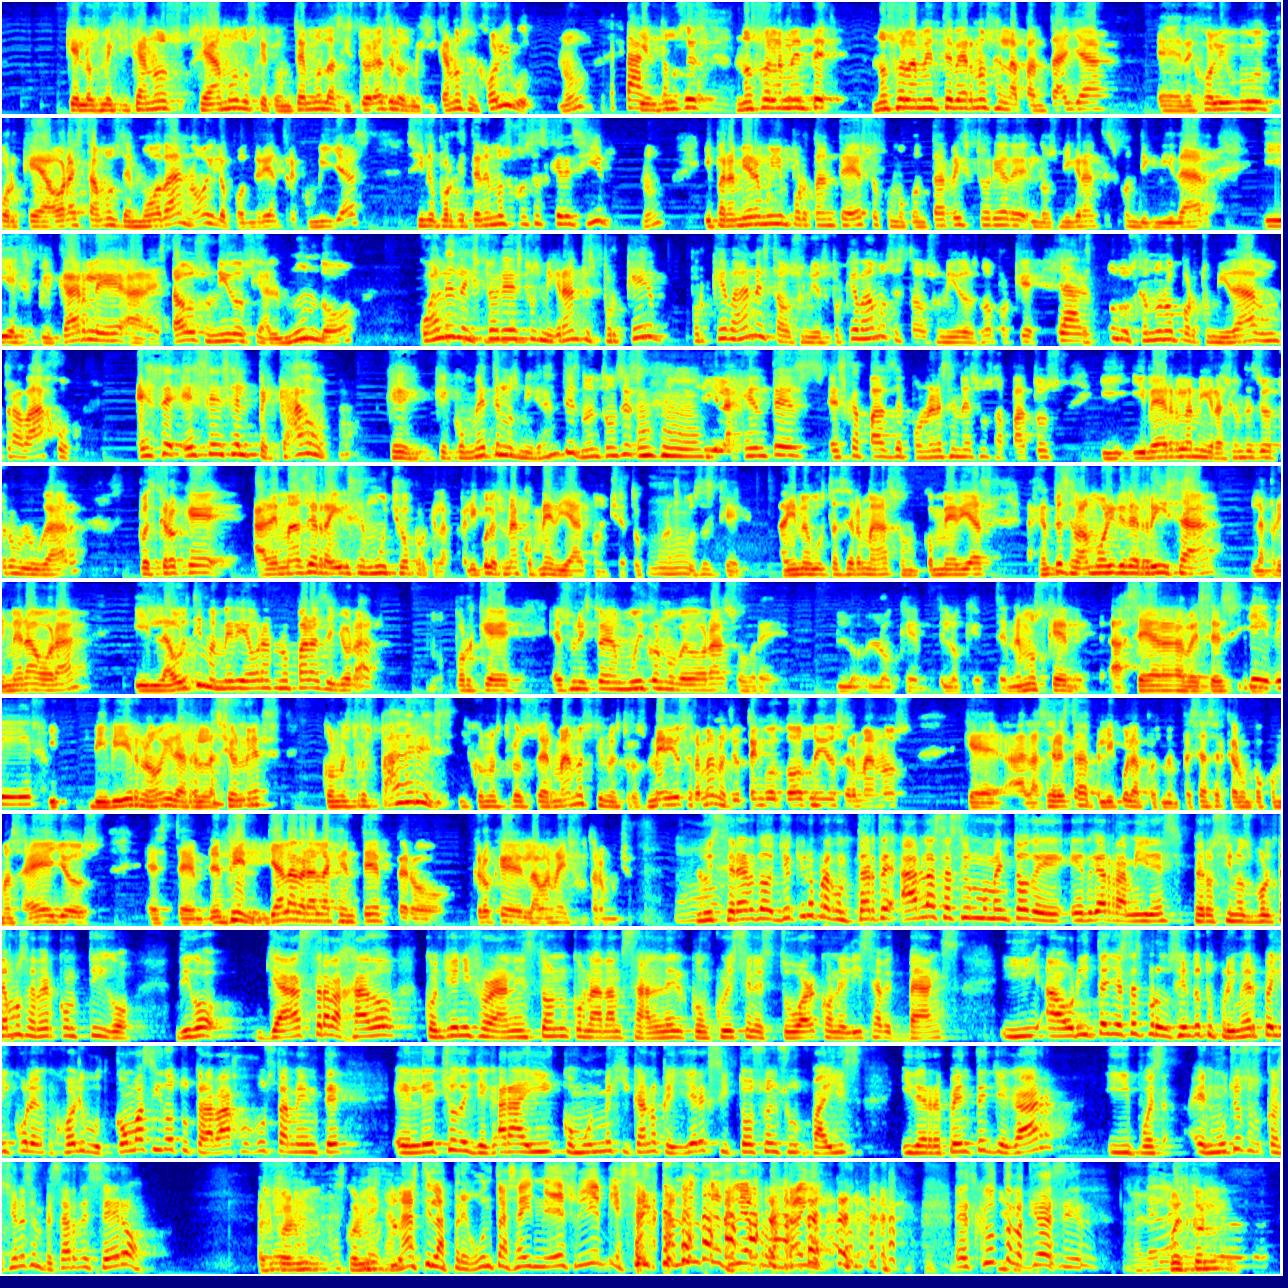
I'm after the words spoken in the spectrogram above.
que los mexicanos seamos los que contemos las historias de los mexicanos en Hollywood, ¿no? Exacto. Y entonces, no solamente, no solamente vernos en la pantalla eh, de Hollywood porque ahora estamos de moda, ¿no? Y lo pondría entre comillas, sino porque tenemos cosas que decir, ¿no? Y para mí era muy importante eso, como contar la historia de los migrantes con dignidad y explicarle a Estados Unidos y al mundo cuál es la historia de estos migrantes, por qué, por qué van a Estados Unidos, por qué vamos a Estados Unidos, ¿no? Porque Claro. estamos buscando una oportunidad, un trabajo. Ese, ese es el pecado que, que cometen los migrantes, ¿no? Entonces, Ujú. si la gente es, es capaz de ponerse en esos zapatos y, y ver la migración desde otro lugar, pues creo que además de reírse mucho, porque la película es una comedia, Don Cheto, como las cosas que a mí me gusta hacer más, son comedias, la gente se va a morir de risa la primera hora y la última media hora no paras de llorar, ¿no? porque es una historia muy conmovedora sobre lo, lo que, lo que tenemos que hacer a veces y, Vivir. y vivir, ¿no? Y las relaciones con nuestros padres y con nuestros hermanos y nuestros medios hermanos. Yo tengo dos medios hermanos que al hacer esta película pues me empecé a acercar un poco más a ellos. Este, en fin, ya la verá la gente, pero creo que la van a disfrutar mucho. Luis Gerardo, yo quiero preguntarte, hablas hace un momento de Edgar Ramírez, pero si nos volteamos a ver contigo, digo, ya has trabajado con Jennifer Aniston, con Adam Sandler, con Kristen Stewart, con Elizabeth Banks, y ahorita ya estás produciendo tu primer película en Hollywood. ¿Cómo ha sido tu trabajo justamente el hecho de llegar ahí como un mexicano que ya era exitoso en su país y de repente llegar y pues en muchas ocasiones empezar de cero? Pues me, con- ganaste, con me ganaste la pregunta, seis meses. Oye, Exactamente eso le iba a preguntar yo. Es justo lo que iba a decir. Pues con,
